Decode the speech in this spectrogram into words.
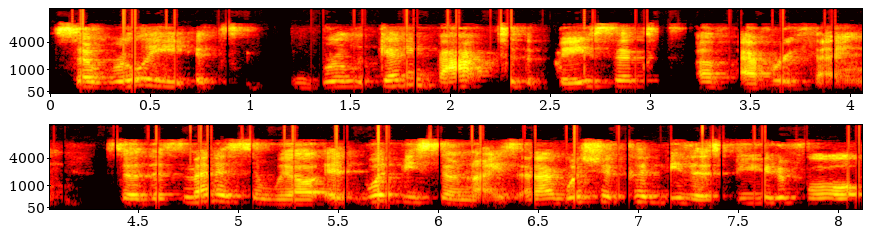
so really it's really getting back to the basics of everything. So this medicine wheel, it would be so nice. And I wish it could be this beautiful,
